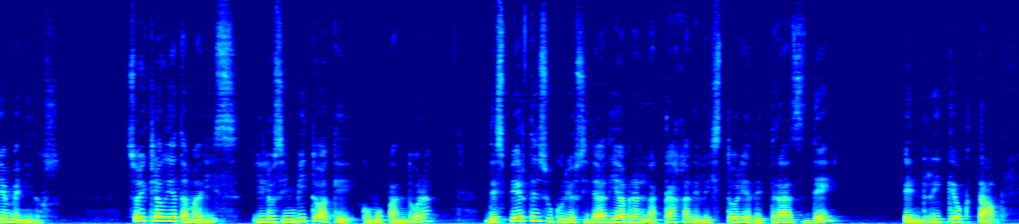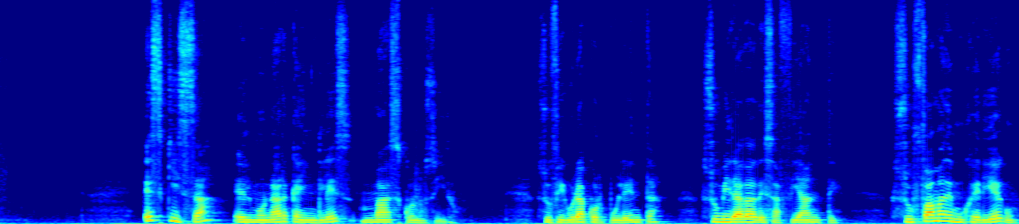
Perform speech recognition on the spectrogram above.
Bienvenidos. Soy Claudia Tamariz y los invito a que, como Pandora, despierten su curiosidad y abran la caja de la historia detrás de Enrique VIII. Es quizá el monarca inglés más conocido. Su figura corpulenta, su mirada desafiante, su fama de mujeriego,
